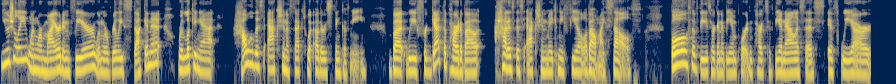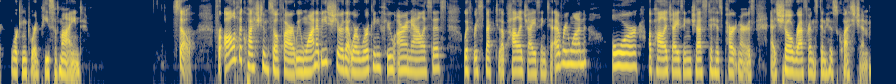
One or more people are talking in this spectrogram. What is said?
usually when we're mired in fear, when we're really stuck in it, we're looking at how will this action affect what others think of me? But we forget the part about how does this action make me feel about myself? Both of these are going to be important parts of the analysis if we are working toward peace of mind. So, for all of the questions so far, we want to be sure that we're working through our analysis with respect to apologizing to everyone or apologizing just to his partners, as Sho referenced in his question.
